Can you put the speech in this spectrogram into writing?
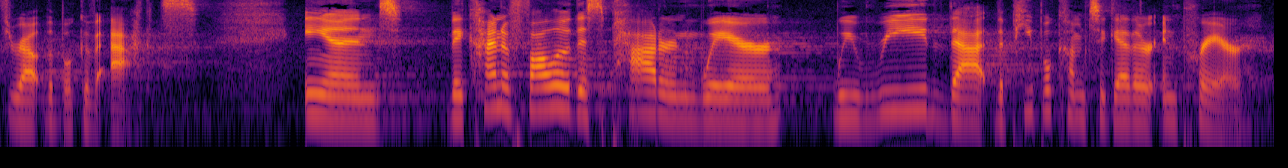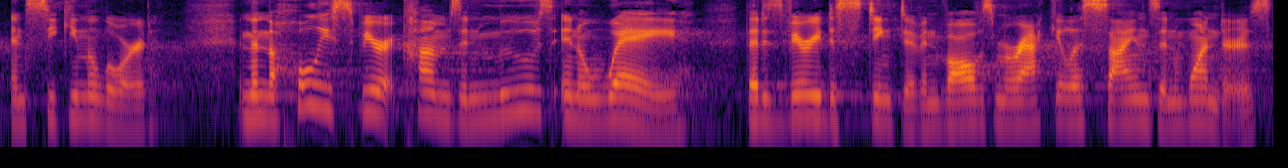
throughout the book of Acts. And they kind of follow this pattern where we read that the people come together in prayer and seeking the Lord. And then the Holy Spirit comes and moves in a way that is very distinctive, involves miraculous signs and wonders.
